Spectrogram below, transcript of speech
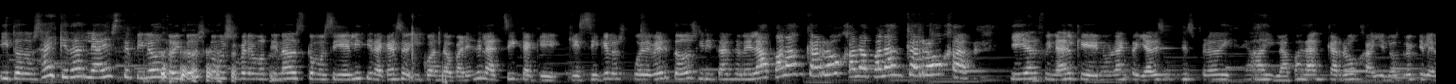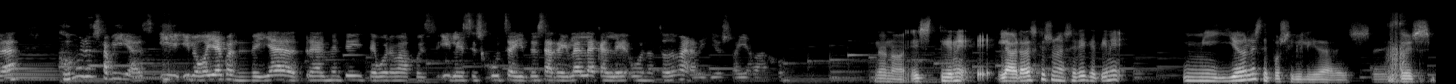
Y todos, hay que darle a este piloto. Y todos como súper emocionados, como si él hiciera caso. Y cuando aparece la chica que, que sí que los puede ver, todos gritándole, ¡la palanca roja, la palanca roja! Y ella al final, que en un acto ya desesperado, dice, ¡ay, la palanca roja! Y el otro que le da, ¿cómo lo sabías? Y, y luego ya cuando ella realmente dice, bueno, va, pues, y les escucha y entonces arreglan la caldera. Bueno, todo maravilloso ahí abajo. No, no, es, tiene, la verdad es que es una serie que tiene millones de posibilidades. Entonces,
